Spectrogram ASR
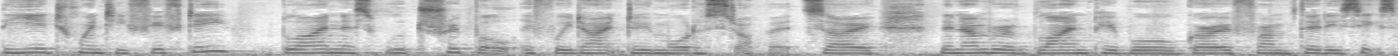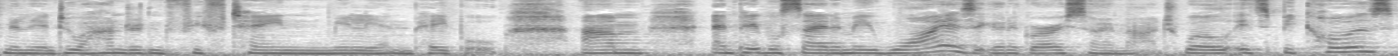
the year 2050, blindness will triple if we don't do more to stop it. So the number of blind people will grow from 36 million to 115 million people. Um, and people say to me, why is it going to grow so much? Well, it's because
